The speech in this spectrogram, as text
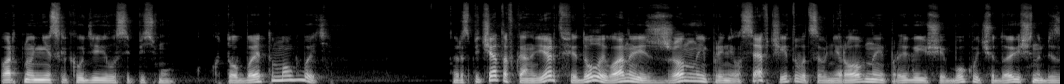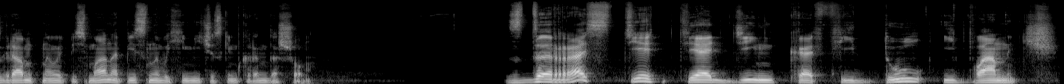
Портной несколько удивился письму. Кто бы это мог быть? Распечатав конверт, Федул Иванович жженный принялся вчитываться в неровные прыгающие буквы чудовищно безграмотного письма, написанного химическим карандашом. «Здрасте, дяденька Федул Иваныч.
